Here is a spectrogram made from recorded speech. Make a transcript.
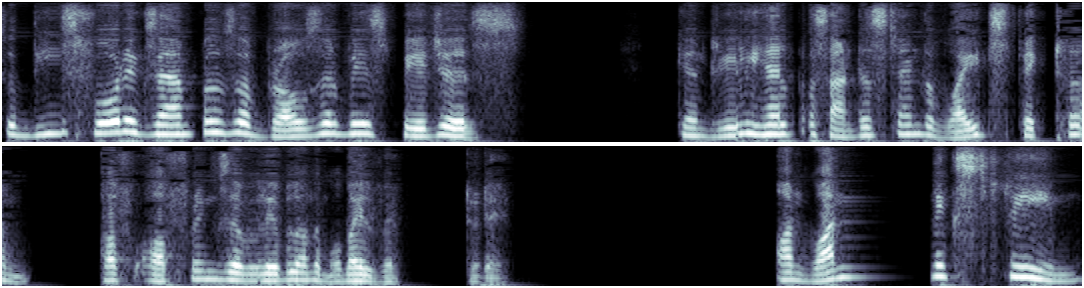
So these four examples of browser-based pages can really help us understand the wide spectrum of offerings available on the mobile web today. On one extreme,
